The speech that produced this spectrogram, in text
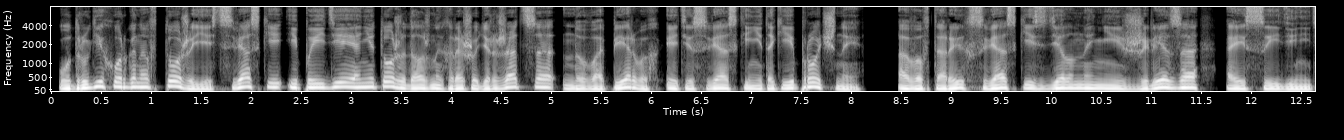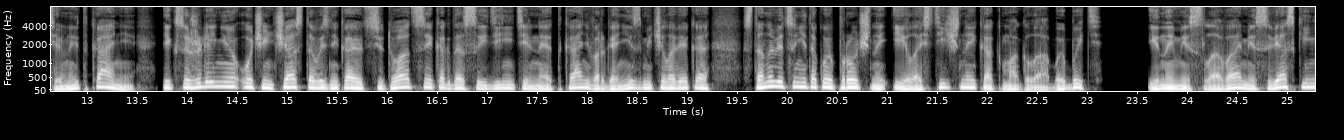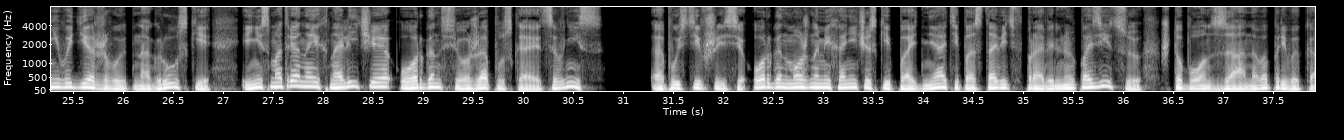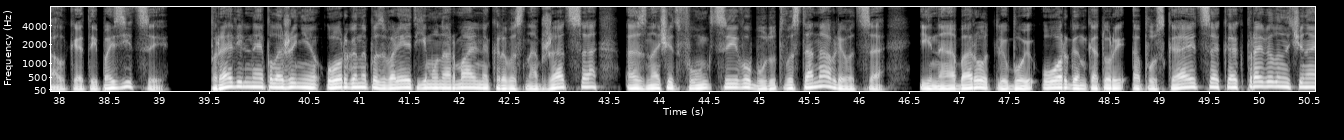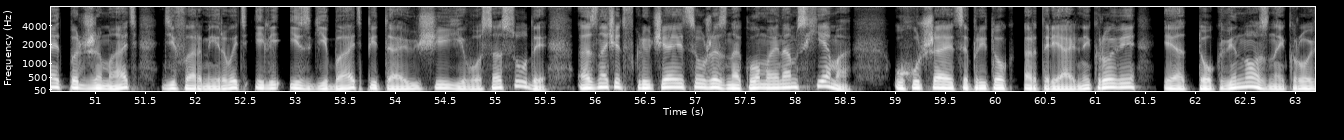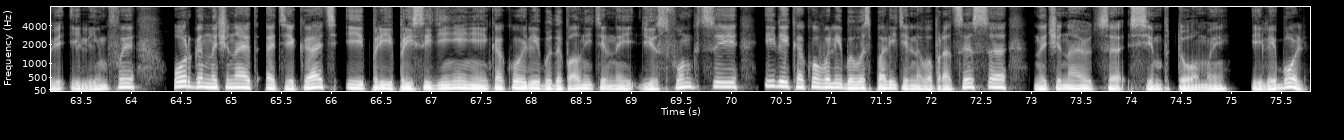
У других органов тоже есть связки, и по идее они тоже должны хорошо держаться, но, во-первых, эти связки не такие прочные, а во-вторых, связки сделаны не из железа, а из соединительной ткани, и, к сожалению, очень часто возникают ситуации, когда соединительная ткань в организме человека становится не такой прочной и эластичной, как могла бы быть. Иными словами, связки не выдерживают нагрузки, и, несмотря на их наличие, орган все же опускается вниз. Опустившийся орган можно механически поднять и поставить в правильную позицию, чтобы он заново привыкал к этой позиции. Правильное положение органа позволяет ему нормально кровоснабжаться, а значит функции его будут восстанавливаться. И наоборот, любой орган, который опускается, как правило, начинает поджимать, деформировать или изгибать питающие его сосуды, а значит включается уже знакомая нам схема. Ухудшается приток артериальной крови и отток венозной крови и лимфы, орган начинает отекать и при присоединении какой-либо дополнительной дисфункции или какого-либо воспалительного процесса начинаются симптомы или боль.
